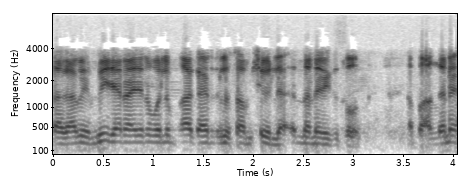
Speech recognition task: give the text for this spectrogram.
സഖാവ് എം വി ജയരാജന് പോലും ആ കാര്യത്തിൽ സംശയമില്ല എന്നാണ് എനിക്ക് തോന്നുന്നത്. അപ്പൊ അങ്ങനെ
